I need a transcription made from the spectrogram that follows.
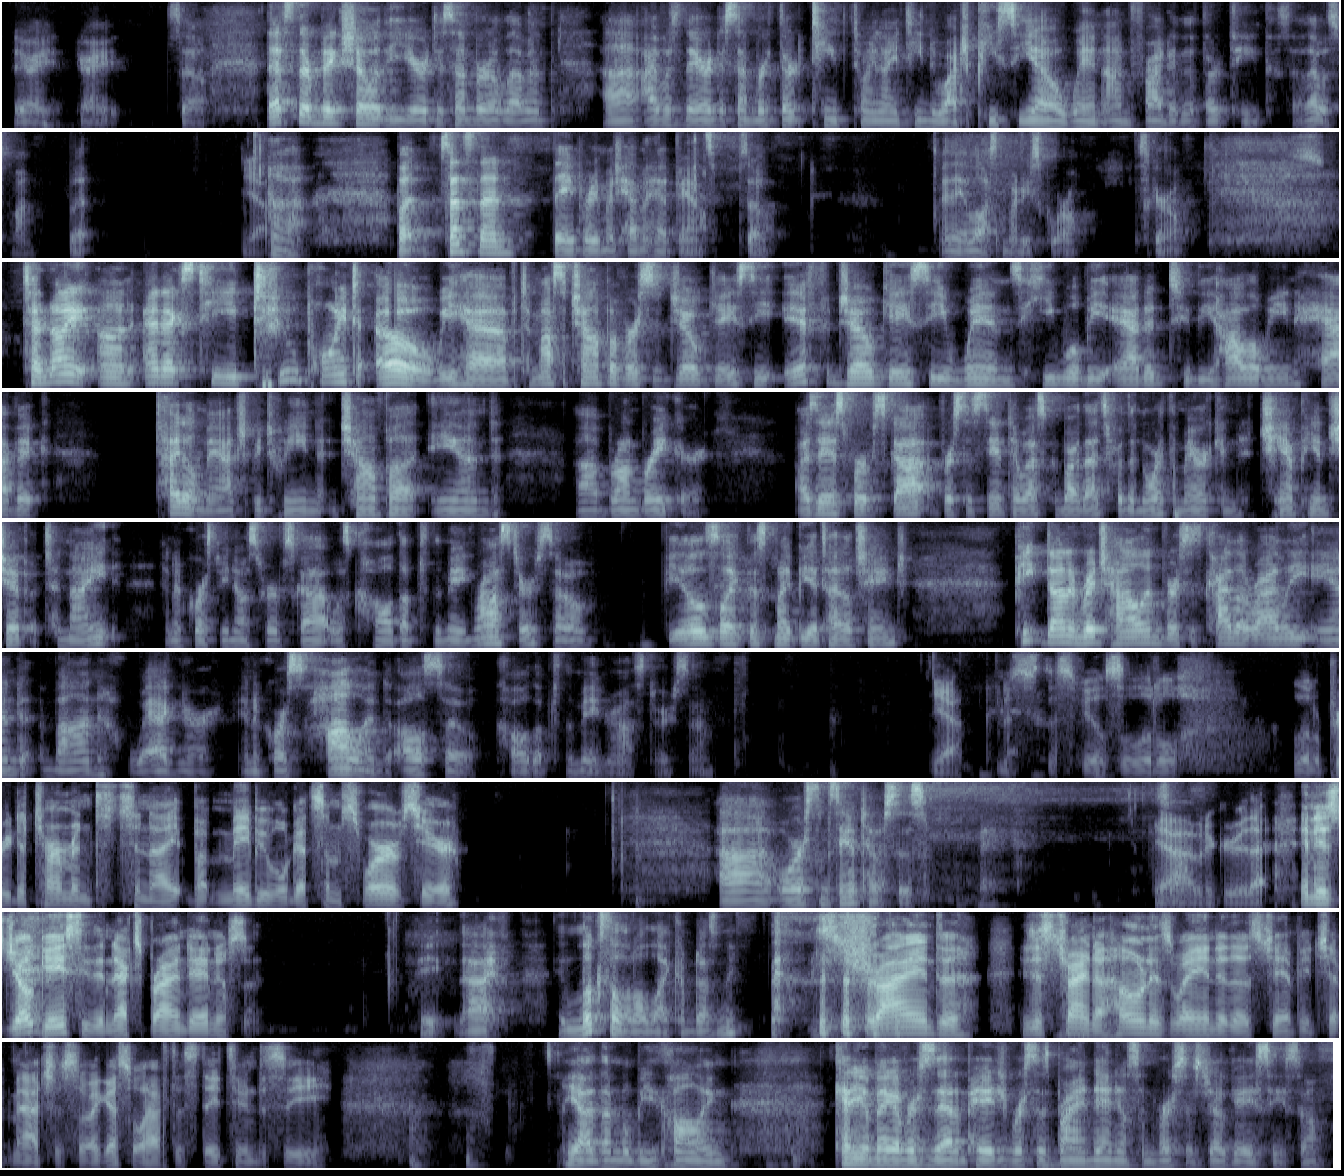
Right, right. So that's their big show of the year, December 11th. Uh, I was there December 13th, 2019, to watch PCO win on Friday the 13th. So that was fun. But Yeah. uh, but since then, they pretty much haven't had fans. So and they lost Marty Scurll. Squirrel. Tonight on NXT 2.0, we have Tommaso Ciampa versus Joe Gacy. If Joe Gacy wins, he will be added to the Halloween Havoc title match between Ciampa and uh, Bron Breakker. Isaiah Swerve Scott versus Santo Escobar. That's for the North American Championship tonight. And of course, we know Swerve Scott was called up to the main roster, so feels like this might be a title change. Pete Dunne and Ridge Holland versus Kyle O'Reilly and Von Wagner. And of course, Holland also called up to the main roster. So Yeah. This this feels a little a little predetermined tonight, but maybe we'll get some swerves here. uh, or some Santoses. Yeah, I would agree with that. And is Joe Gacy the next Bryan Danielson? he, uh, it looks a little like him, doesn't he? He's trying to he's just trying to hone his way into those championship matches. So I guess we'll have to stay tuned to see. yeah, then we'll be calling Kenny Omega versus Adam Page versus Bryan Danielson versus Joe Gacy. So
